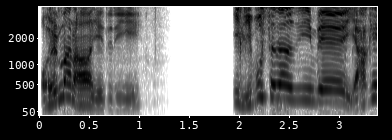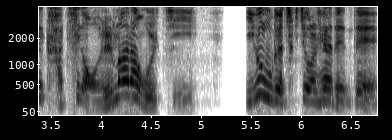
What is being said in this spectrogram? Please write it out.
얼마나 얘들이 이 리보세라닙의 약의 가치가 얼마나 올지 이걸 우리가 측정을 해야 되는데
